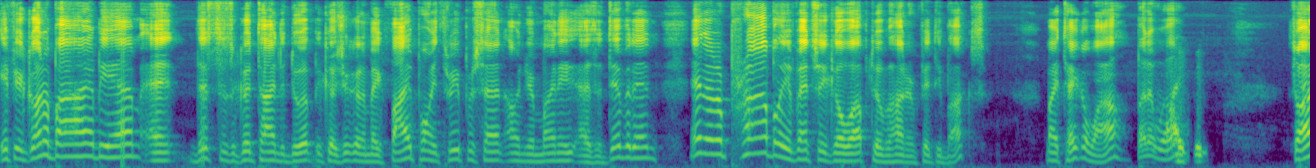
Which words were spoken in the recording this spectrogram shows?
If you're going to buy IBM, and this is a good time to do it because you're going to make 5.3% on your money as a dividend, and it'll probably eventually go up to 150 bucks. Might take a while, but it will. So I,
